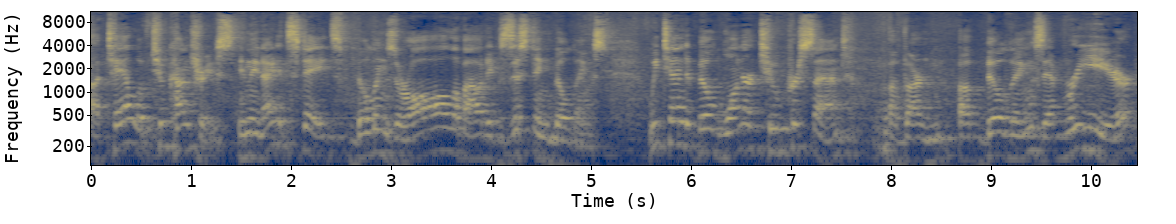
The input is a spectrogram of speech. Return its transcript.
a tale of two countries. In the United States, buildings are all about existing buildings. We tend to build 1 or 2% of our of buildings every year.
